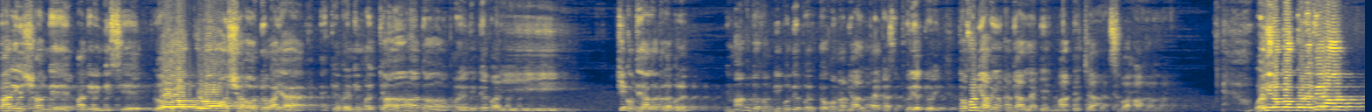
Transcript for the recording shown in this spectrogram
পানির সঙ্গে পানির নিচে লোক সহ ডোবাইয়া একেবারে নিমজ্জিত করে দিতে পারি। সে কথা আল্লাহ তাআলা বলেন, মানুষ যখন বিপদে পড়ে, তখন আমি আল্লাহর কাছে ফিরে করি তখনই আমি আমি আল্লাহকে মারতে চাই ওই রকম করে ফেরাউন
